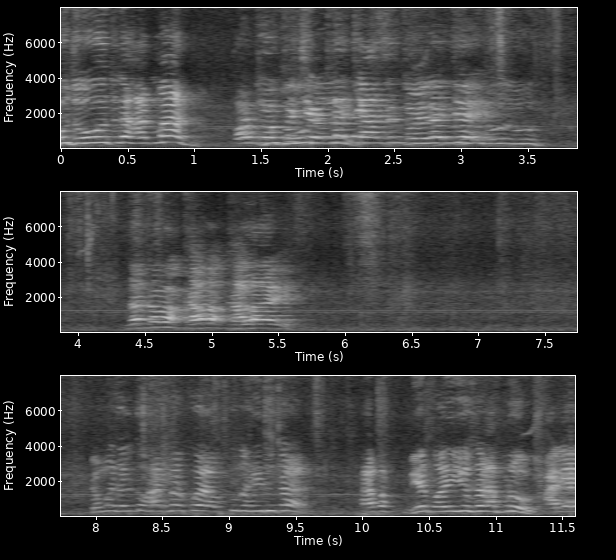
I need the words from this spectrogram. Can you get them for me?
હું જોઉં તને હાથ માર. પણ જો કે એટલે ક્યાં છે જોઈ લેજે નકા વખા વખા લાય કમા તો હાથમાં કોઈ આવતું નહીં તું તાર. આ મેર પડી ગયો છે આપણો. અલે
